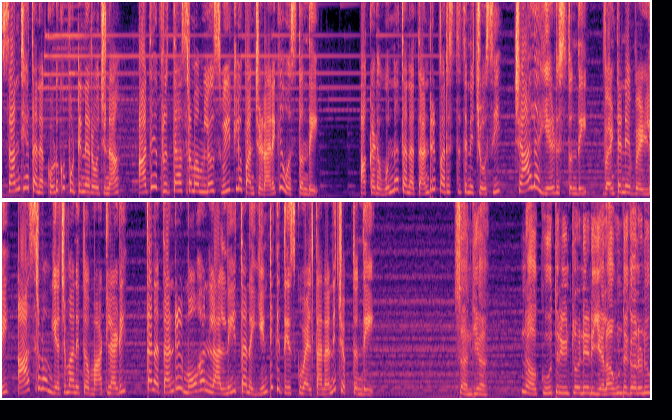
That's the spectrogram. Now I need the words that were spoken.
సంధ్య తన కొడుకు పుట్టినరోజున అదే వృద్ధాశ్రమంలో స్వీట్లు పంచడానికి వస్తుంది. అక్కడ ఉన్న తన తండ్రి పరిస్థితిని చూసి చాలా ఏడుస్తుంది. వెంటనే వెళ్ళి ఆశ్రమం యజమానితో మాట్లాడి తన తండ్రి మోహన్ లాల్ని తన ఇంటికి తీసుకువెళ్తానని చెప్తుంది. సంధ్య నా కూతురి ఇంట్లో నేను ఎలా ఉండగలను?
